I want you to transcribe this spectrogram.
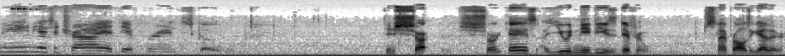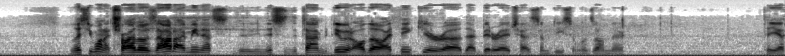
Maybe I should try a different scope. Then short short gaze, uh, you would need to use a different sniper altogether. Unless you want to try those out, I mean that's I mean, this is the time to do it. Although I think your uh, that bitter edge has some decent ones on there. So yeah,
